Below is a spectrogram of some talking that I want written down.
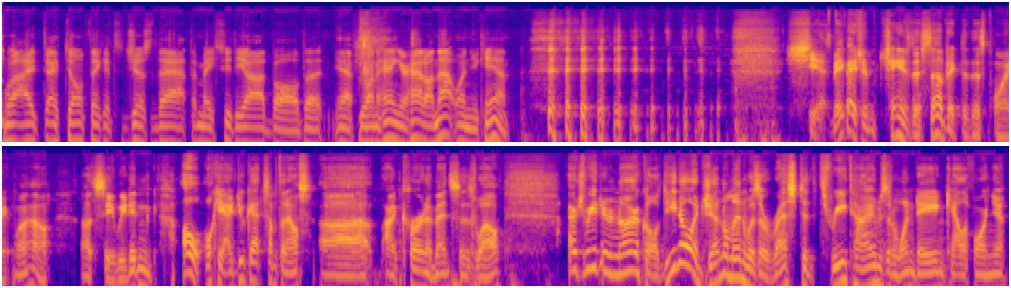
Well, I, I don't think it's just that that makes you the oddball, but yeah, if you want to hang your hat on that one, you can. Shit, maybe I should change the subject at this point. Wow. Let's see. We didn't. Oh, okay. I do get something else uh, on current events as well. I was reading an article. Do you know a gentleman was arrested three times in one day in California?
